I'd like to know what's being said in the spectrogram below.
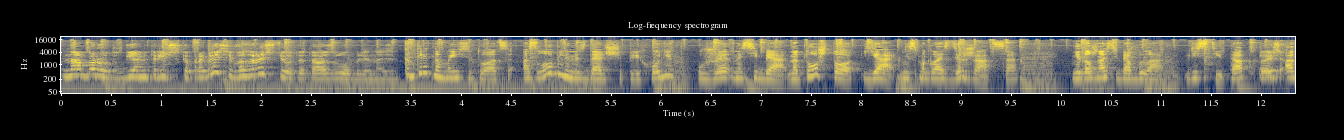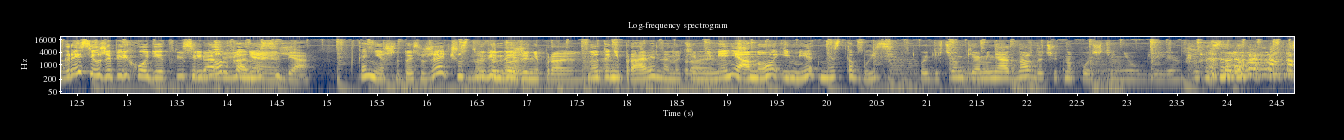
наоборот, в геометрической прогрессии возрастет эта озлобленность. Конкретно в моей ситуации озлобленность дальше переходит уже на себя, на то, что я не смогла сдержаться, не должна себя была вести, так? То есть агрессия уже переходит Ты с ребенка на обвиняешь. себя. Конечно, то есть уже чувство Ну, вины. это тоже неправильно. но это да. неправильно, но тем не Неправильно. менее оно имеет место быть. Ой, девчонки, а меня однажды чуть на почте не убили. Вы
